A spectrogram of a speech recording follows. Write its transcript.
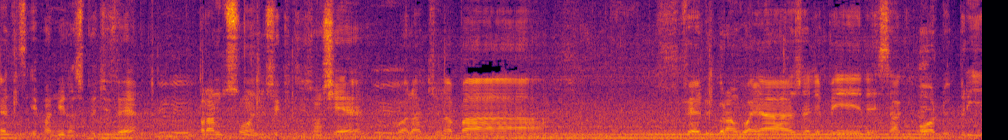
être épanoui dans ce que tu fais, Mhm. prendre soin de ceux qui te sont chers. Voilà, tu n'as pas à faire de grands voyages, aller payer des sacs hors de prix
